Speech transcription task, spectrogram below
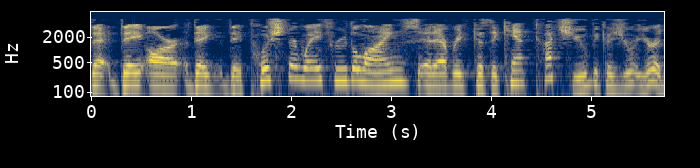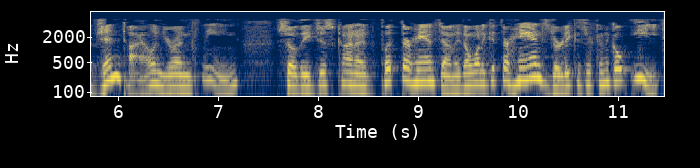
That they are they they push their way through the lines at every because they can't touch you because you're you're a Gentile and you're unclean. So they just kind of put their hands down. They don't want to get their hands dirty because they're going to go eat.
